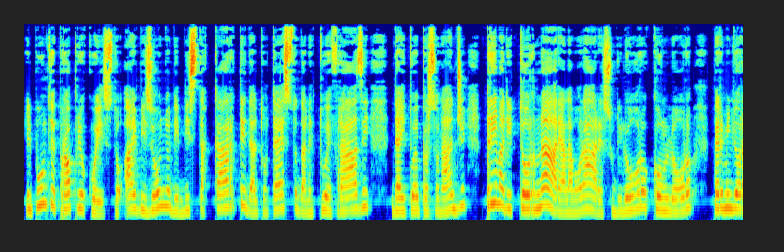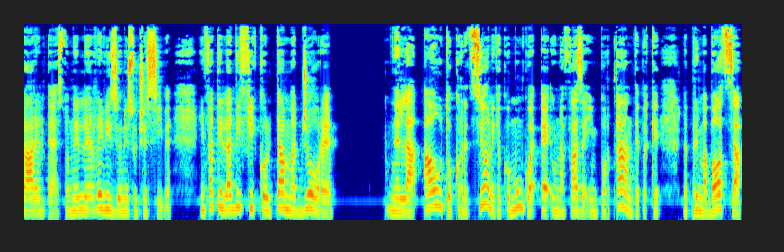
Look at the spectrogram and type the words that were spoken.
Il punto è proprio questo, hai bisogno di distaccarti dal tuo testo, dalle tue frasi, dai tuoi personaggi, prima di tornare a lavorare su di loro, con loro, per migliorare il testo nelle revisioni successive. Infatti la difficoltà maggiore nella autocorrezione, che comunque è una fase importante perché la prima bozza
